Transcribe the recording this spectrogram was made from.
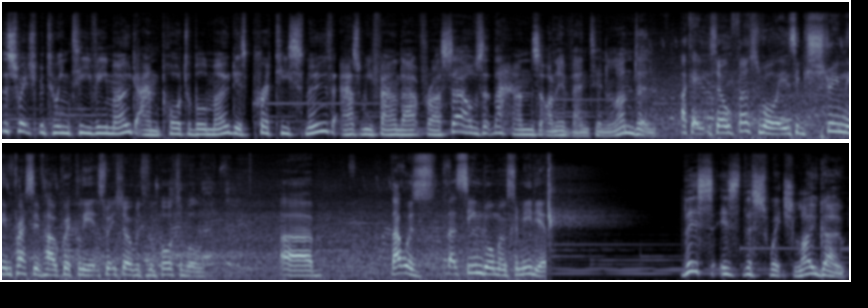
The switch between TV mode and portable mode is pretty smooth, as we found out for ourselves at the hands on event in London. Okay, so first of all, it's extremely impressive how quickly it switched over to the portable. Uh, that was that seemed almost immediate. This is the Switch logo.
